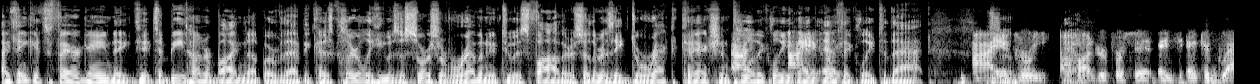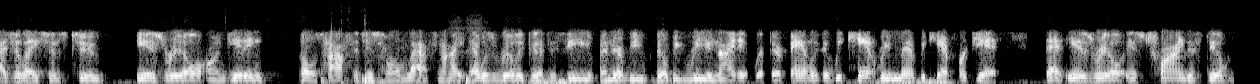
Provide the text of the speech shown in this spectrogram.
I think it's fair game to, to, to beat Hunter Biden up over that because clearly he was a source of revenue to his father. So there is a direct connection politically I and agree. ethically to that. I So, agree a hundred percent. And and congratulations to Israel on getting those hostages home last night. That was really good to see, and they'll be they'll be reunited with their families. And we can't remember, we can't forget that Israel is trying to still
